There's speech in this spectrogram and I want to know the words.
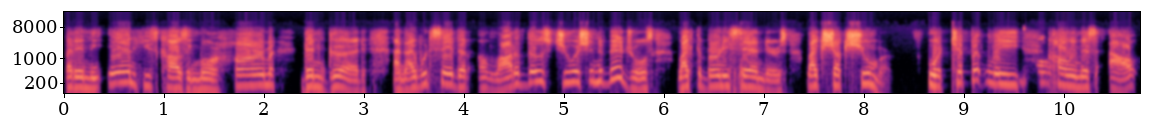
But in the end, he's causing more harm than good. And I would say that a lot of those Jewish individuals, like the Bernie Sanders, like Chuck Schumer, who are typically oh. calling this out,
